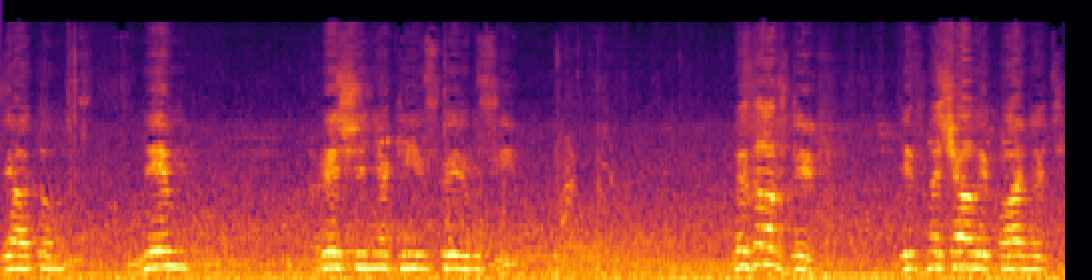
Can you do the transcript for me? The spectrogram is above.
святом, Днем хрещення Київської Русі. Ми завжди відзначали пам'ять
